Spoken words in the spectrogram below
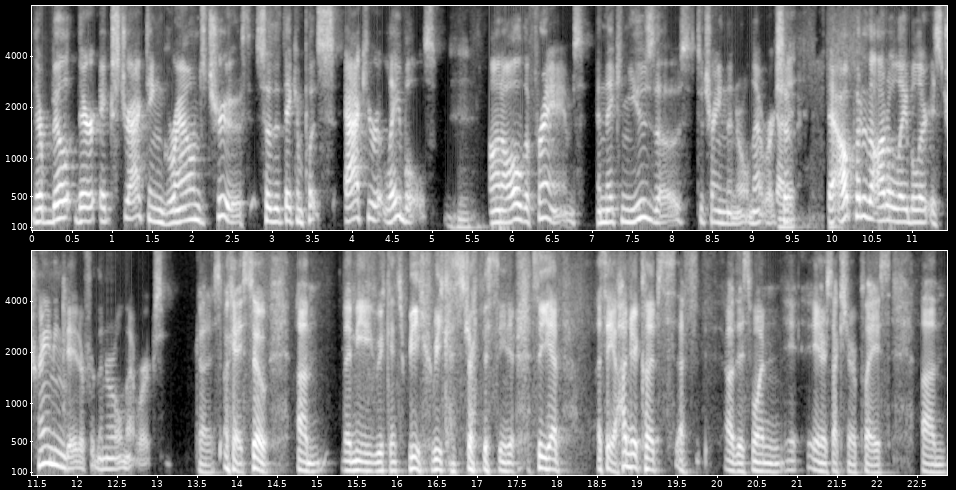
they're built they're extracting ground truth so that they can put accurate labels mm-hmm. on all the frames and they can use those to train the neural network. Got so it the output of the auto labeler is training data for the neural networks. Got it. Okay, so um, let me recon- re- reconstruct this scene here. So you have, let's say, 100 clips of, of this one intersection or place um,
